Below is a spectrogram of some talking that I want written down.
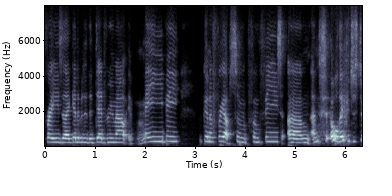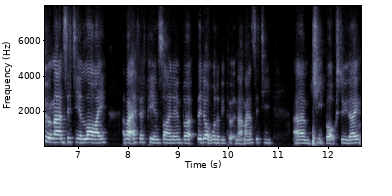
Fraser, get a bit of the dead room out. It may be going to free up some from fees, um, and or they could just do a Man City and lie about FFP and signing, but they don't want to be put in that Man City um, cheat box, do they?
